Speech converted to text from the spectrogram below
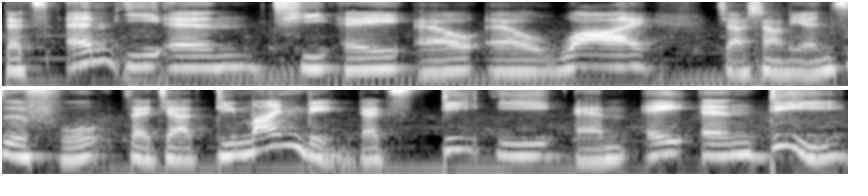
that's M E N T A L L Y 加上连字符，再加 demanding that's D E M A N D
